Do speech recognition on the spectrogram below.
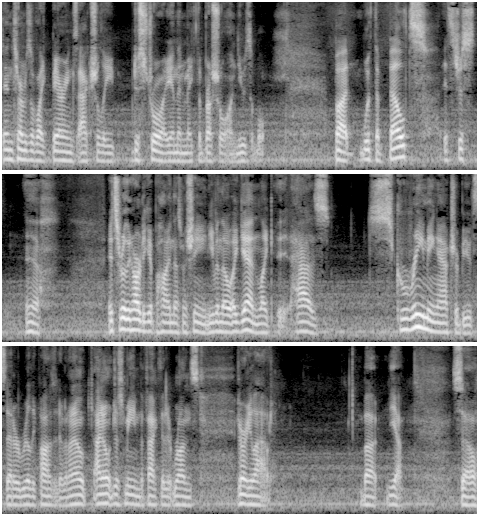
In terms of like bearings actually destroy and then make the brush roll unusable. But with the belts, it's just, ugh. It's really hard to get behind this machine, even though, again, like, it has screaming attributes that are really positive, and I don't I don't just mean the fact that it runs very loud. But yeah, so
